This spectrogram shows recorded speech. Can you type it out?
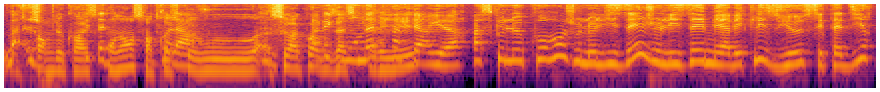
bah, une forme de correspondance entre ce, que vous, ce à quoi avec vous aspiriez Avec mon être intérieur. Parce que le Coran, je le lisais, je lisais, mais avec les yeux. C'est-à-dire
